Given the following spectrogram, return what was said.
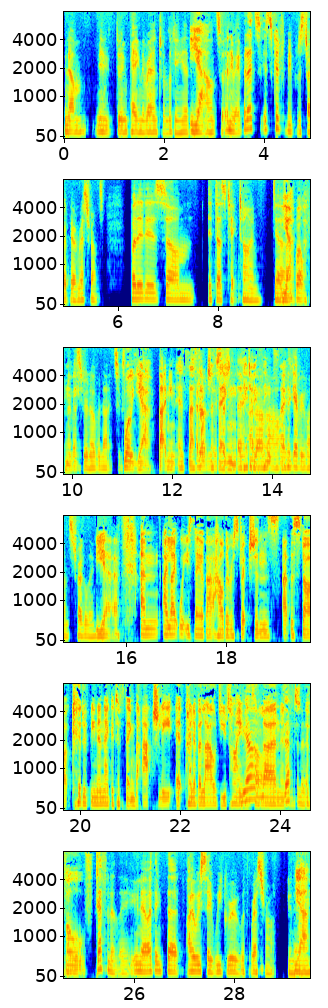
you know, I'm you know, doing paying the rent or looking at Yeah. accounts. So anyway, but it's it's good for people to start their own restaurants, but it is um it does take time. Yeah, Yeah, well, definitely. unless you're an overnight success. well, yeah. But I mean, is I don't such a such thing? a thing. I don't, think know. so. I think everyone's struggling. Yeah. Um, I like what you say about how the restrictions at the start could have been a negative thing, but actually it kind of allowed you time Yeah, to learn and definitely. evolve. Definitely. You know, I think that I always say we grew with the restaurant, you know. Yeah.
